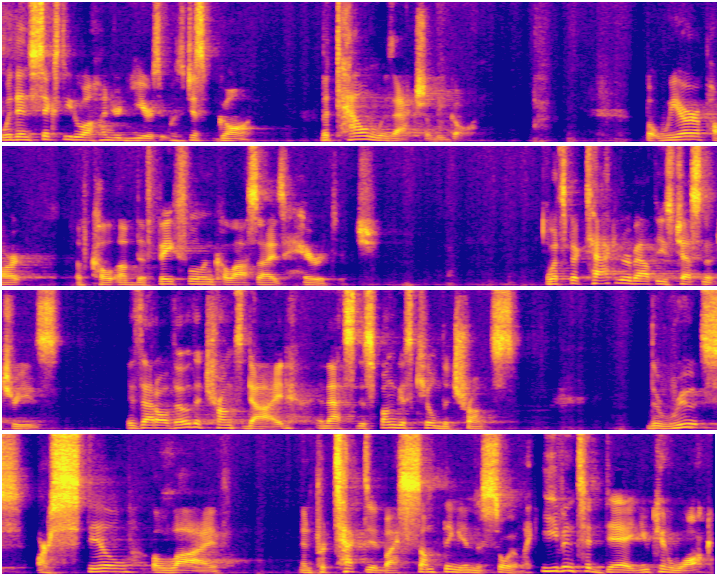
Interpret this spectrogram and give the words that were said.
within 60 to 100 years. It was just gone. The town was actually gone. But we are a part of, of the faithful in Colossae's heritage. What's spectacular about these chestnut trees is that although the trunks died, and that's this fungus killed the trunks, the roots are still alive and protected by something in the soil. Like even today, you can walk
